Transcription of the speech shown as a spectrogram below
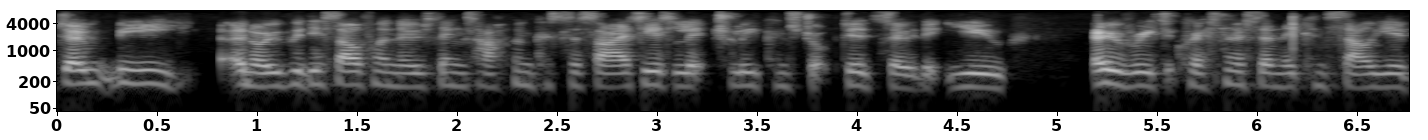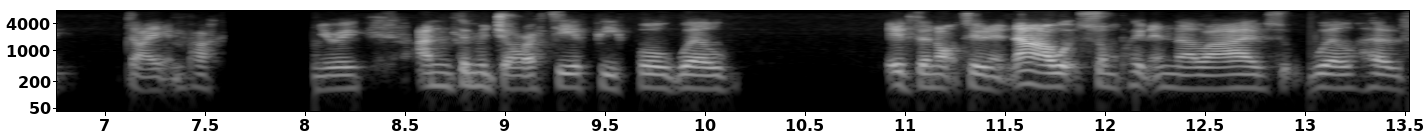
Don't be annoyed with yourself when those things happen because society is literally constructed so that you overeat at Christmas and they can sell you diet and pack January. And the majority of people will, if they're not doing it now, at some point in their lives, will have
